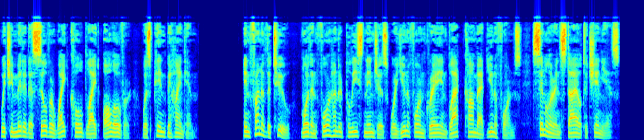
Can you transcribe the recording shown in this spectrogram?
which emitted a silver-white cold light all over, was pinned behind him. In front of the two, more than 400 police ninjas wore uniform gray and black combat uniforms, similar in style to Qianye's,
